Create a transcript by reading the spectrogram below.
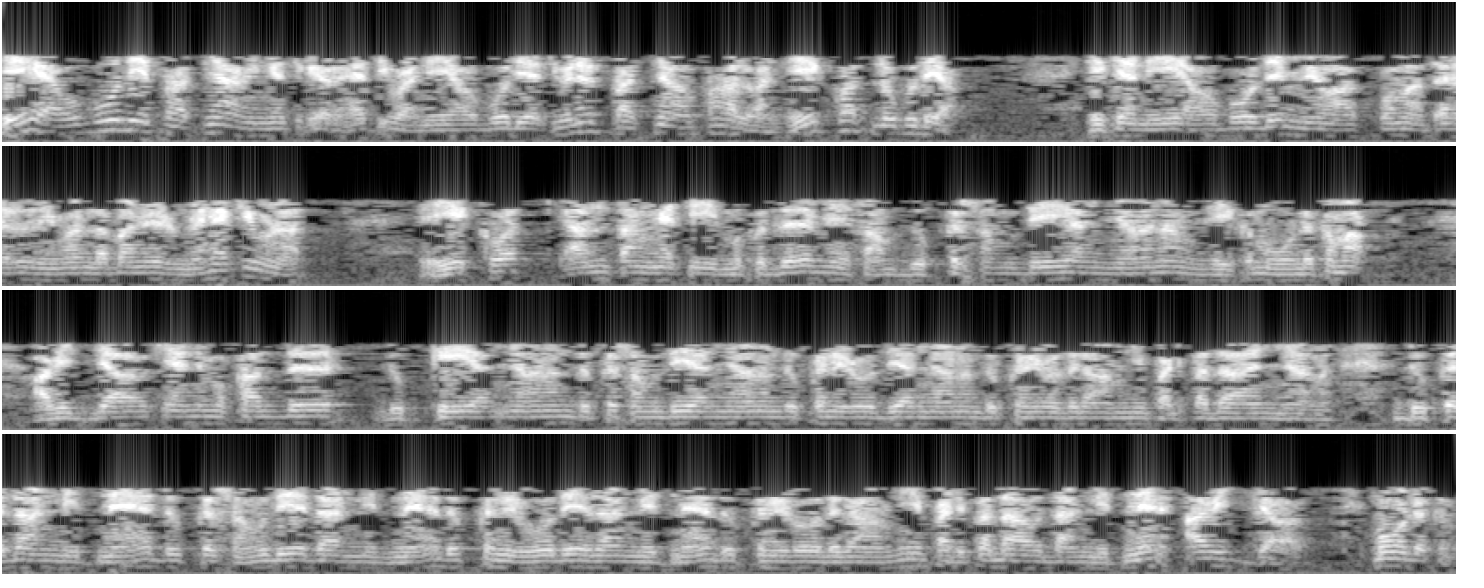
ඒ අවබෝධයේ ප්‍රඥාවෙන් ඇති කර ඇතිවන්නේ අවබෝධය ඇති වෙන ප්‍රඥාව පහළවන්නේ ඒකවත් ලොකු දෙයක්. ඒ කියන්නේ මේ අවබෝධයෙන් මේවා අක්වම අතහැරලා නිවන් ලබන්නට නොහැකි වුණත් ඒකවත් යන්තම් ඇති මොකද මේ දුක්ඛ සමුදය ඥානං මේක මූලකමක් අවිද්‍යාව කියන්නේ මොකද්ද? දුක්ඛේ අඥානං දුක්ඛ සමුදය අඥානං දුක්ඛ නිරෝධය අඥානං දුක්ඛ නිරෝධ ගාමිනී පටිපදා අඥාන. දුක්ඛ දන්නෙත් නැහැ, දුක්ඛ සමුදය දන්නෙත් නැහැ, දුක්ඛ නිරෝධය දන්නෙත් නැහැ, දුක්ඛ නිරෝධ ගාමිනී පටිපදාව දන්නෙත් නැහැ අවිද්‍යාව. මෝඩකම.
